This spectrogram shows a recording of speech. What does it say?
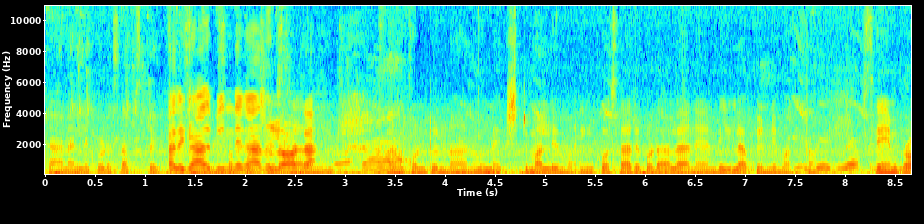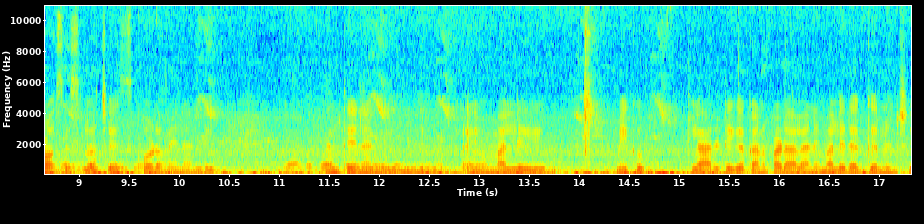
ఛానల్ని కూడా సబ్స్క్రైబ్ అది కాదు, చేసుకొని బిందె support కాదు, లోట. చేస్తారని అనుకుంటున్నాను. నెక్స్ట్ మళ్ళీ ఇంకోసారి కూడా అలానే అండి. ఇలా పిండి మొత్తం సేమ్ ప్రాసెస్లో చేసుకోవడమేనండి. అంతేనండి. మళ్ళీ మీకు క్లారిటీగా కనపడాలని మళ్ళీ దగ్గర నుంచి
